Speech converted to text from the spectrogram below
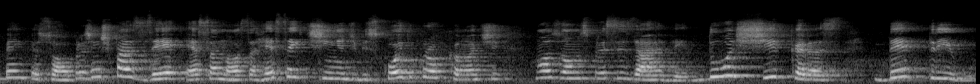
Bem, pessoal, para a gente fazer essa nossa receitinha de biscoito crocante, nós vamos precisar de duas xícaras de trigo.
